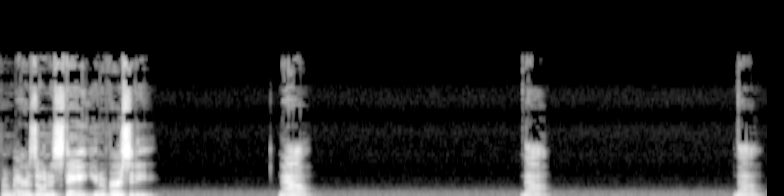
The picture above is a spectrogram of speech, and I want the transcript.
from Arizona State University. Now, now, now.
